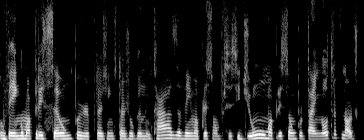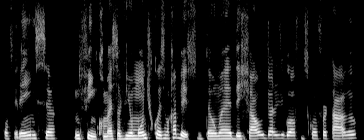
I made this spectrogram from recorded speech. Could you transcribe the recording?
vem uma pressão por, pra gente estar tá jogando em casa, vem uma pressão por ser seed 1, uma pressão por estar tá em outra final de conferência, enfim, começa a vir um monte de coisa na cabeça. Então é deixar o Jared Goff desconfortável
